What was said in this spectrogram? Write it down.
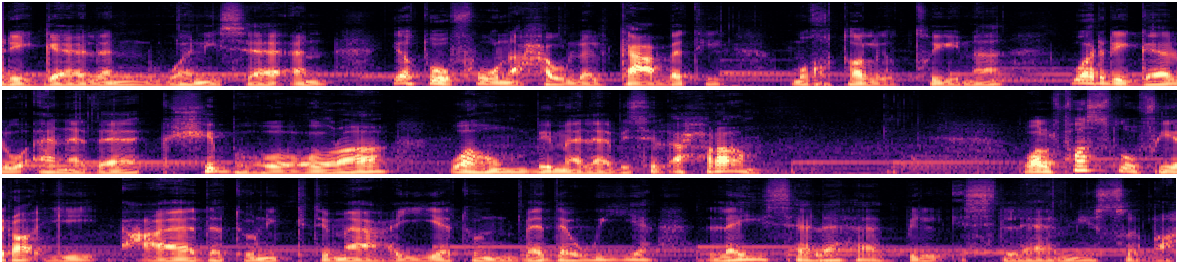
رجالا ونساء يطوفون حول الكعبة مختلطين والرجال آنذاك شبه عراة وهم بملابس الأحرام. والفصل في رأيي عادة اجتماعية بدوية ليس لها بالإسلام صلة.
